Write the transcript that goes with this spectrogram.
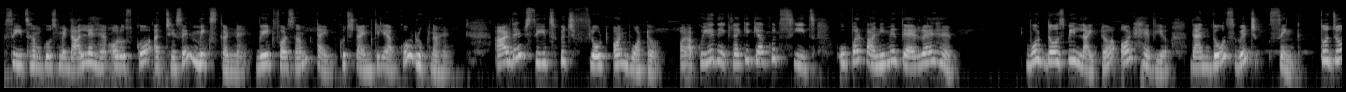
सीड्स हमको उसमें डालने हैं और उसको अच्छे से मिक्स करना है। वेट फॉर सम टाइम कुछ टाइम के लिए आपको रुकना है। Are there seeds which float on water और आपको ये देखना है कि क्या कुछ सीड्स ऊपर पानी में तैर रहे हैं। वुड दोज बी लाइटर और heavier than those which sink तो जो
